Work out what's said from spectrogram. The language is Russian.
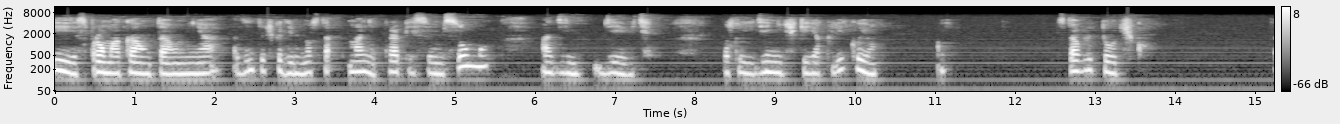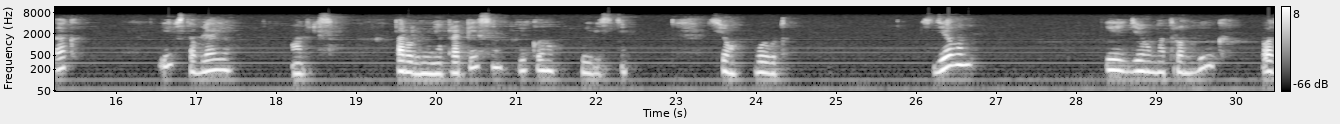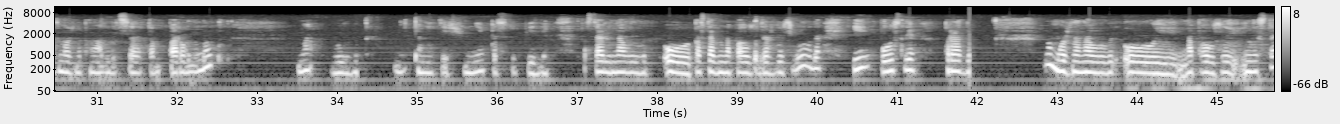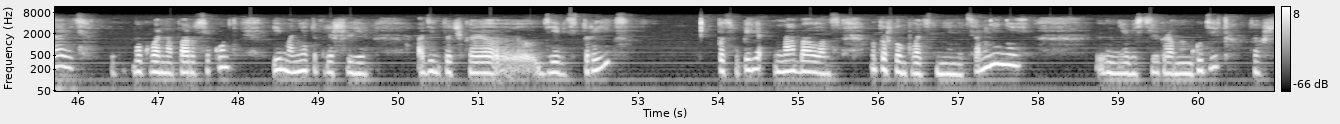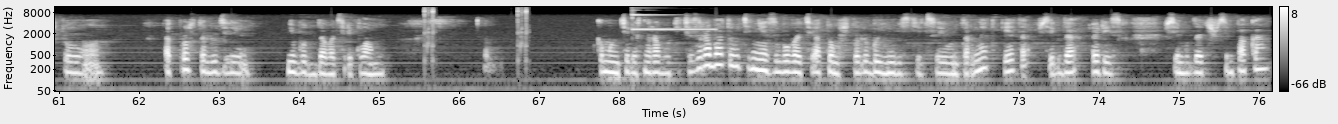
И с промо-аккаунта у меня 1.90 монет. Прописываем сумму 1.9. После единички я кликаю. Ставлю точку. Так. И вставляю адрес. Пароль у меня прописан. Кликаю вывести. Все, вывод сделан. И идем на трон линк. Возможно, понадобится там пару минут на вывод. Нет, еще не поступили. Поставлю на вывод, о, поставлю на паузу, дождусь вывода и после продолжу. Ну, можно на, вывод, ой, на паузу и не ставить. Буквально пару секунд и монеты пришли. 1.9 3x поступили на баланс. Ну, то, что он платит, меня нет сомнений. У меня весь телеграм им гудит. Так что так просто люди не будут давать рекламу. Кому интересно, работайте, зарабатывайте. Не забывайте о том, что любые инвестиции в интернет – это всегда риск. Всем удачи, всем пока.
